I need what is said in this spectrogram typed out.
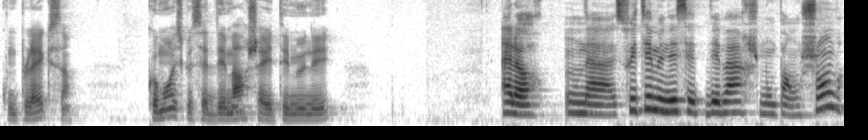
complexe, comment est-ce que cette démarche a été menée? Alors, on a souhaité mener cette démarche non pas en chambre,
